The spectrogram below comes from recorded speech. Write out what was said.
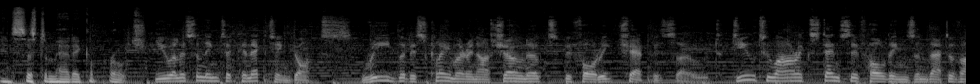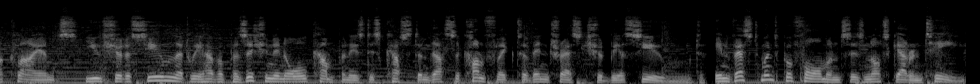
and systematic approach. You are listening to Connecting Dots. Read the disclaimer in our show notes before each episode. Due to our extensive holdings and that of our clients, you should assume that we have a position in all companies discussed and thus a conflict of interest should be assumed assumed. Investment performance is not guaranteed.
